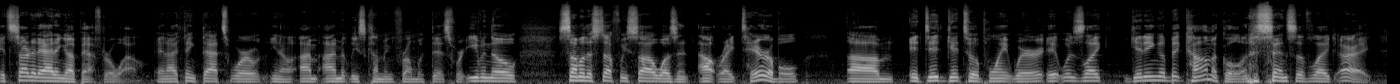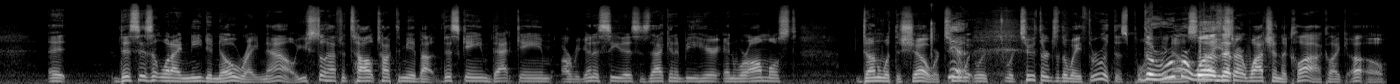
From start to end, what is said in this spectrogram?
it started adding up after a while. And I think that's where, you know, I'm, I'm at least coming from with this, where even though some of the stuff we saw wasn't outright terrible, um, it did get to a point where it was like getting a bit comical in a sense of like, all right, it, this isn't what I need to know right now. You still have to talk, talk to me about this game, that game. Are we going to see this? Is that going to be here? And we're almost done with the show. We're two, Yeah. we're, we're two thirds of the way through at this point. The you know? rumor So was you that- start watching the clock, like, uh oh.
